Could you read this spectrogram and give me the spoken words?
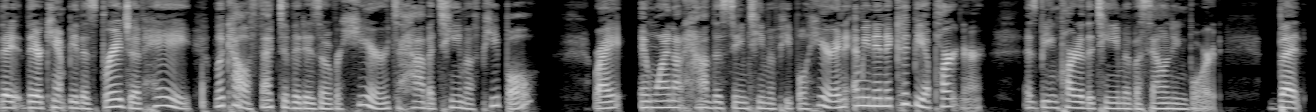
they, there can't be this bridge of hey look how effective it is over here to have a team of people right and why not have the same team of people here and i mean and it could be a partner as being part of the team of a sounding board but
